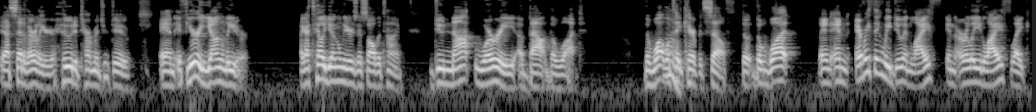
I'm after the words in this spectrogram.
I said it earlier, who determines your do. And if you're a young leader, like I tell young leaders this all the time, do not worry about the what. The what will mm. take care of itself. The the what and and everything we do in life in early life like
